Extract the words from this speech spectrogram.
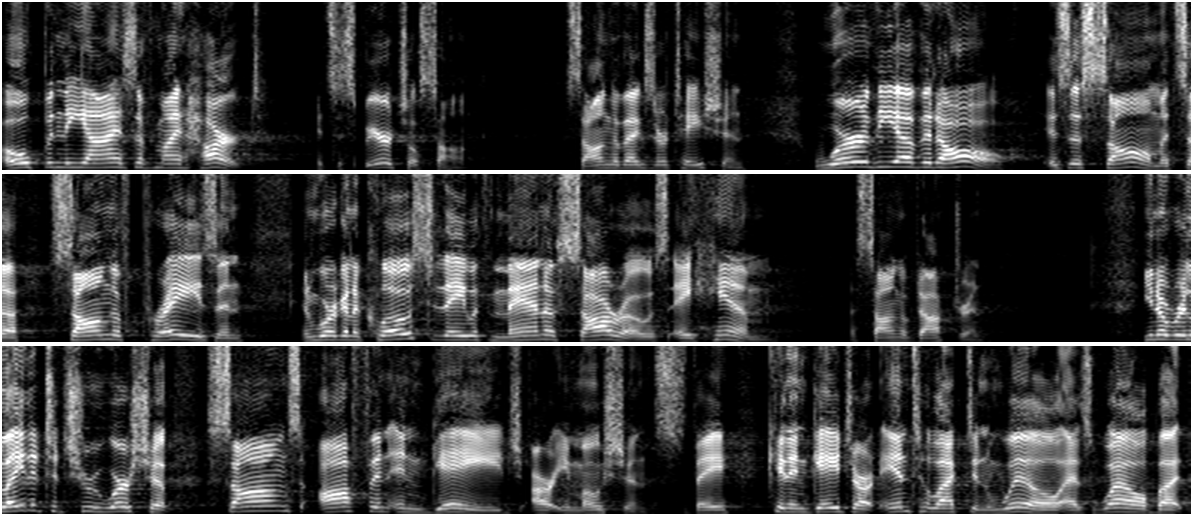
Open the Eyes of My Heart, it's a spiritual song, a song of exhortation. Worthy of It All is a psalm, it's a song of praise. And, and we're going to close today with Man of Sorrows, a hymn, a song of doctrine. You know, related to true worship, songs often engage our emotions. They can engage our intellect and will as well, but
